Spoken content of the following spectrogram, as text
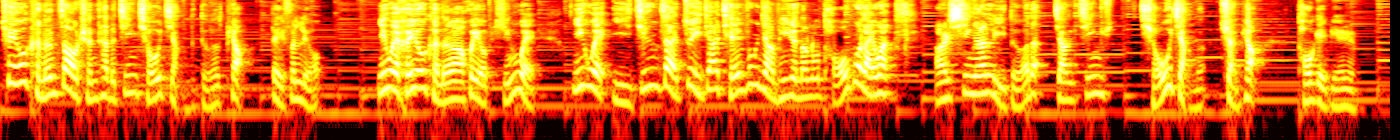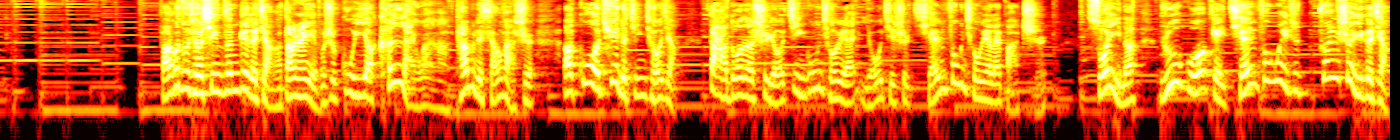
却有可能造成他的金球奖的得票被分流，因为很有可能啊会有评委因为已经在最佳前锋奖评选当中投过莱万，而心安理得的将金球奖的选票投给别人。法国足球新增这个奖啊，当然也不是故意要坑莱万啊，他们的想法是啊，过去的金球奖大多呢是由进攻球员，尤其是前锋球员来把持，所以呢，如果给前锋位置专设一个奖，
